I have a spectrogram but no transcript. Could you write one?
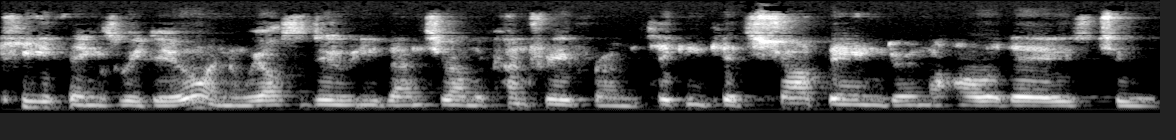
key things we do. And we also do events around the country from taking kids shopping during the holidays to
